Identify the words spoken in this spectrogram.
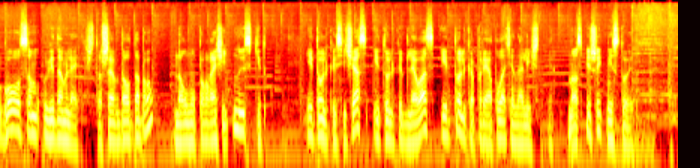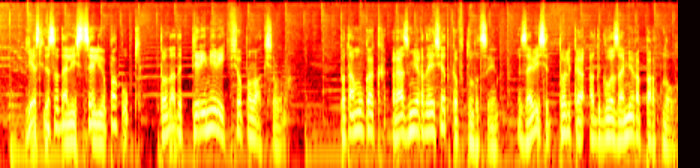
голосом уведомлять, что шеф дал добро на умопомрачительную скидку. И только сейчас, и только для вас, и только при оплате наличными. Но спешить не стоит. Если задались целью покупки, то надо перемерить все по максимуму. Потому как размерная сетка в Турции зависит только от глазомера портного.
